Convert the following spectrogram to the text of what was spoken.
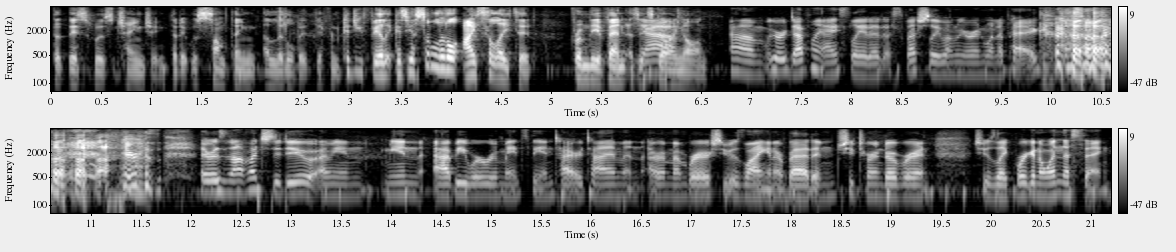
that this was changing, that it was something a little bit different? Could you feel it? Because you're still a little isolated from the event as it's going on. Um, we were definitely isolated, especially when we were in Winnipeg. there was there was not much to do. I mean, me and Abby were roommates the entire time, and I remember she was lying in her bed and she turned over and she was like, "We're gonna win this thing,"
